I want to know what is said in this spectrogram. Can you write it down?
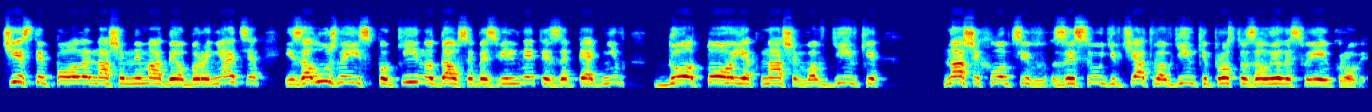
чисте поле нашим нема де оборонятися. І Залужний спокійно дав себе звільнити за п'ять днів до того, як нашим в Авдіївці, наших хлопців ЗСУ, дівчат в Авдіївці просто залили своєю кров'ю.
